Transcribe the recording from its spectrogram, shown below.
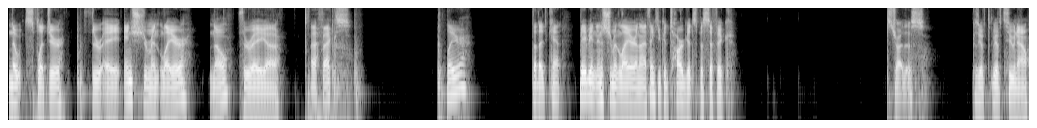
note splitter through a instrument layer. No, through a uh, FX layer that I can't. Maybe an instrument layer, and then I think you could target specific. Let's try this because we have we have two now.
